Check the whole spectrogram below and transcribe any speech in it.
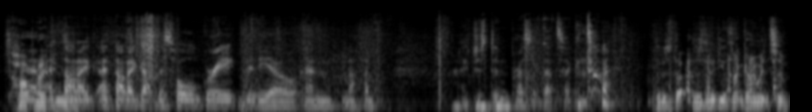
It's And heartbreaking. I thought? I, I thought I got this whole great video and nothing. I just didn't press it that second time. There was that, there was the video of that guy went to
